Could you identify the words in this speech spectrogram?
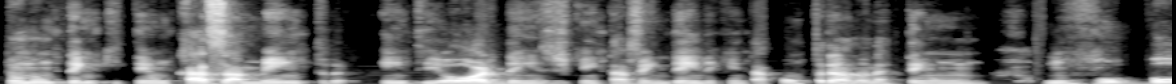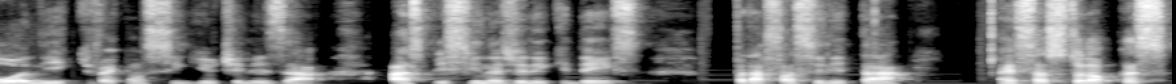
Então não tem que ter um casamento entre ordens de quem está vendendo e quem está comprando, né? Tem um, um robô ali que vai conseguir utilizar as piscinas de liquidez para facilitar essas trocas.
